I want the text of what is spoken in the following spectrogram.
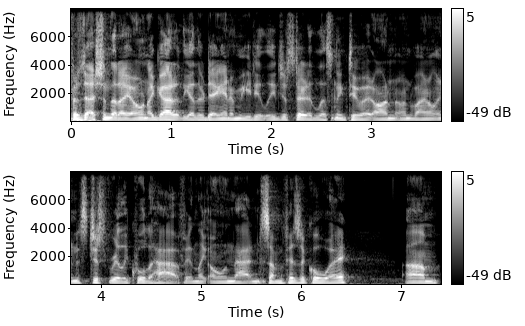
possession that I own. I got it the other day and immediately just started listening to it on on vinyl, and it's just really cool to have and like own that in some physical way. Um,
